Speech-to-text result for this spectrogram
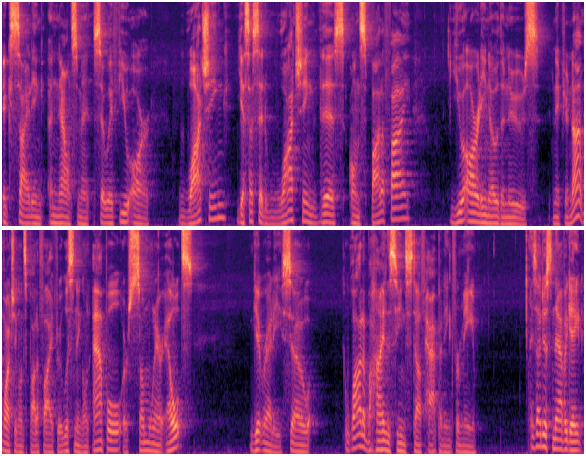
exciting announcement. So if you are watching, yes, I said watching this on Spotify, you already know the news. And if you're not watching on Spotify, if you're listening on Apple or somewhere else, get ready. So a lot of behind the scenes stuff happening for me as I just navigate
